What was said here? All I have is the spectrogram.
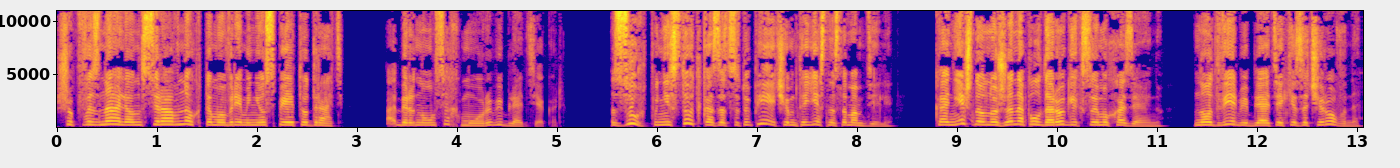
Чтоб вы знали, он все равно к тому времени успеет удрать. Обернулся хмурый библиотекарь. Зурб, не стоит казаться тупее, чем ты есть на самом деле. Конечно, он уже на полдороги к своему хозяину. Но дверь библиотеки зачарована,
